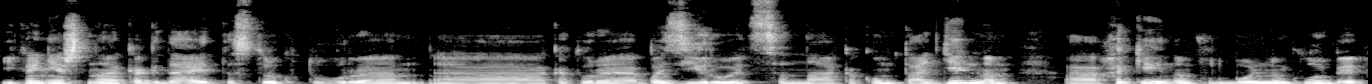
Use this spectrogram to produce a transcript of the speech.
И, конечно, когда эта структура, э, которая базируется на каком-то отдельном хоккейном футбольном клубе,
